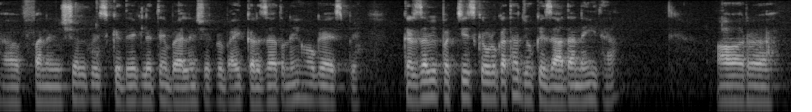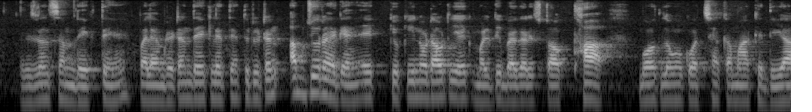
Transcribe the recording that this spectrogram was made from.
फाइनेंशियल पे इसके देख लेते हैं बैलेंस शीट पे, भाई कर्ज़ा तो नहीं हो गया इस पर कर्ज़ा भी पच्चीस करोड़ का था, जो कि ज़्यादा नहीं था। और रिजल्ट्स हम देखते हैं, पहले हम रिटर्न देख लेते हैं। तो रिटर्न अब जो रह गए हैं, एक, क्योंकि नो डाउट ये एक मल्टी बैगर स्टॉक था। बहुत लोगों को अच्छा कमा के दिया,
